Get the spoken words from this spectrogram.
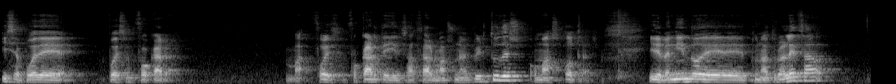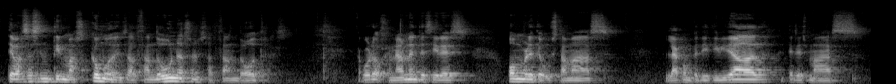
Y se puede, puedes enfocar, puedes enfocarte y ensalzar más unas virtudes o más otras. Y dependiendo de tu naturaleza, te vas a sentir más cómodo ensalzando unas o ensalzando otras. ¿De acuerdo? Generalmente si eres hombre te gusta más la competitividad, eres más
